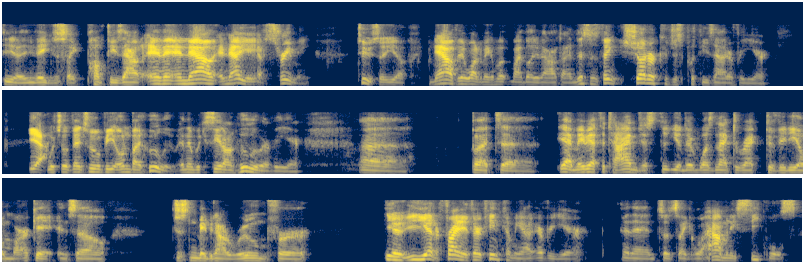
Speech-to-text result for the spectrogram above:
you know, they just like pump these out, and and now and now you have streaming too. So you know, now if they want to make a My Bloody Valentine, this is the thing. Shudder could just put these out every year, yeah which will eventually will be owned by Hulu, and then we can see it on Hulu every year. Uh, but uh, yeah, maybe at the time, just you know, there wasn't that direct to video market, and so just maybe not room for you know, you had a Friday the 13th coming out every year, and then so it's like, well, how many sequels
